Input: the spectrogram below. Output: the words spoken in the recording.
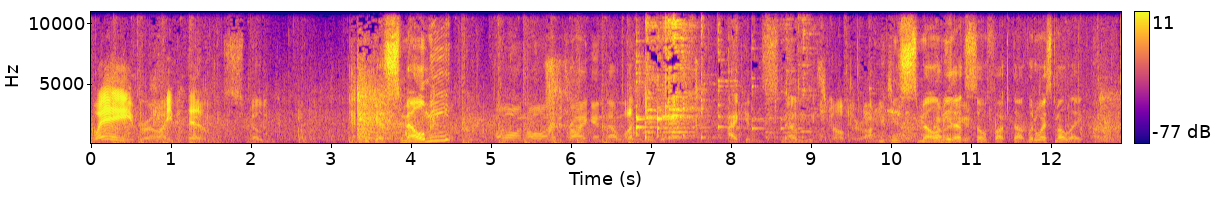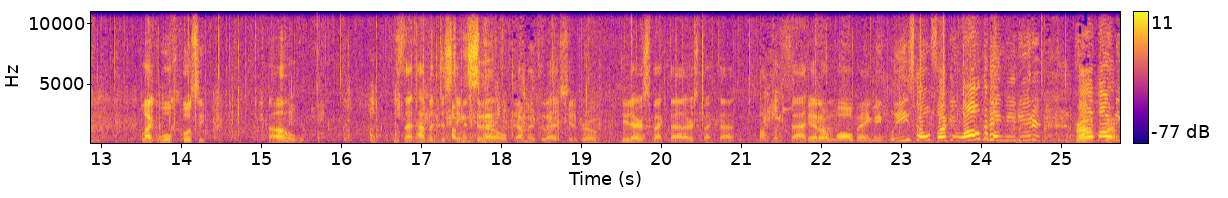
No way, bro. I even hit him. Smell you. You can smell me? Hold on, hold on. Let me try again. That was What? really good. I can smell you. Smell the. You can smell That me? That's good. so fucked up. What do I smell like? Like wolf pussy. Oh. Does that have a I'm distinct into smell? that. I'm into that shit, bro. Dude, I respect that. I respect that. Pop a fat. Yeah, don't wall bang me. Please don't fucking wall bang me, dude. Bro, I've already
